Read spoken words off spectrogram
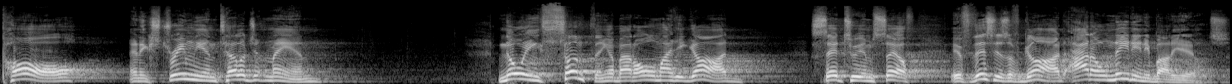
Paul, an extremely intelligent man, knowing something about Almighty God, said to himself, if this is of God, I don't need anybody else.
